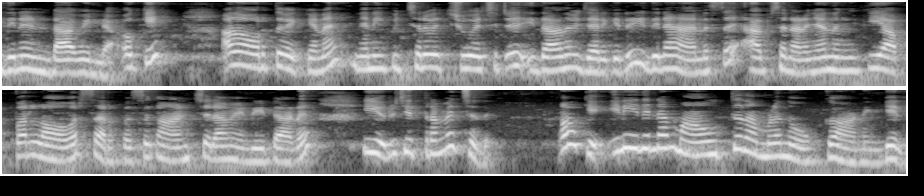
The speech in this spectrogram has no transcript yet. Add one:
ഇതിന് ഉണ്ടാവില്ല ഓക്കെ അത് ഓർത്ത് വെക്കണേ. ഞാൻ ഈ പിക്ചർ വെച്ചു വെച്ചിട്ട് ഇതാണെന്ന് വിചാരിക്കരുത്. ഇതിന് ആനസ് ആബ്സെന്റ് ആണ്. ഞാൻ നിങ്ങൾക്ക് ഈ അപ്പർ ലോവർ സർഫസ് കാണിച്ചു തരാൻ വേണ്ടിയിട്ടാണ് ഈ ഒരു ചിത്രം വെച്ചത്. ഓക്കെ ഇനി ഇതിന്റെ മൗത്ത് നമ്മൾ നോക്കുകയാണെങ്കിൽ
